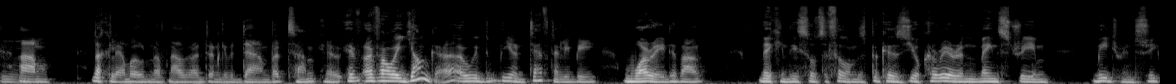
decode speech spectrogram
Mm. Um, luckily, I'm old enough now that I don't give a damn. But um, you know, if, if I were younger, I would you know definitely be worried about making these sorts of films because your career in the mainstream media industry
